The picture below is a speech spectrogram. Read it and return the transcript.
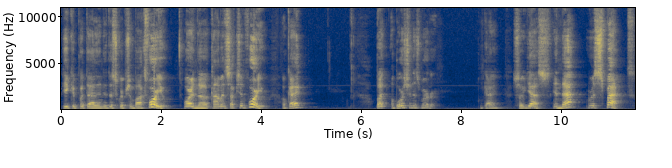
he could put that in the description box for you or in the comment section for you. Okay? But abortion is murder. Okay? So, yes, in that respect,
